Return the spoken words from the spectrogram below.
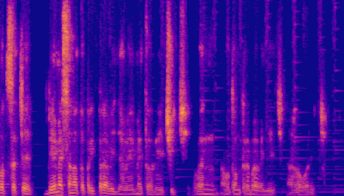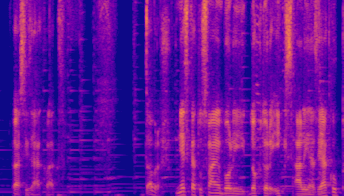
v podstate vieme sa na to pripraviť a vieme to liečiť, len o tom treba vedieť a hovoriť. To je asi základ. Dobre, dneska tu s vami boli doktor X alias Jakub.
